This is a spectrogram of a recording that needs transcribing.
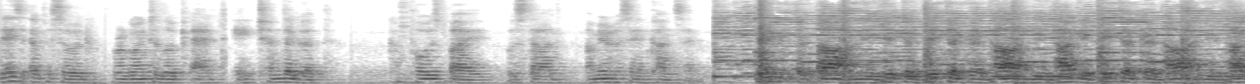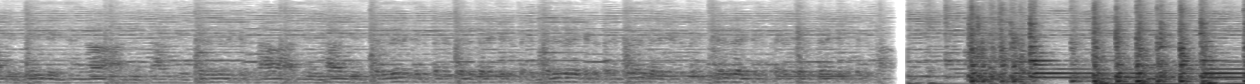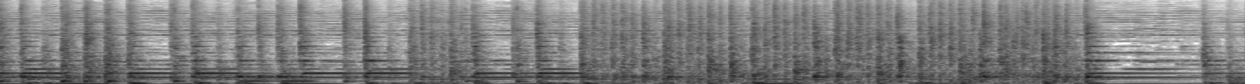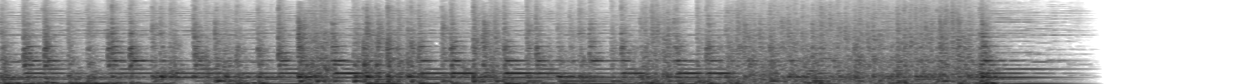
today's episode, we're going to look at a Chandagat composed by Ustad Amir Hussain Khansan.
